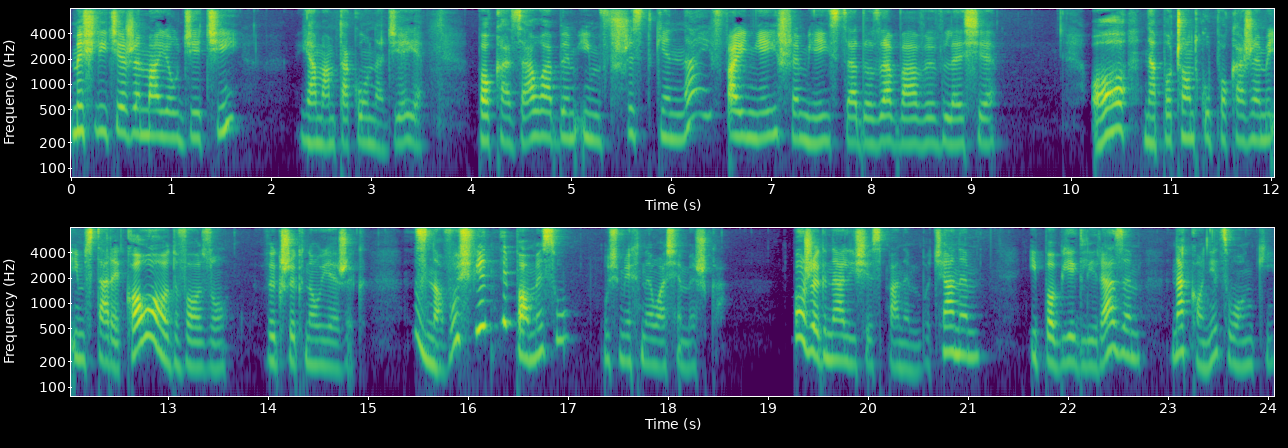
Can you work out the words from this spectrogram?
Myślicie, że mają dzieci? Ja mam taką nadzieję. Pokazałabym im wszystkie najfajniejsze miejsca do zabawy w lesie. O, na początku pokażemy im stare koło od wozu, wykrzyknął Jerzyk. Znowu świetny pomysł, uśmiechnęła się myszka. Pożegnali się z panem Bocianem i pobiegli razem na koniec łąki.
